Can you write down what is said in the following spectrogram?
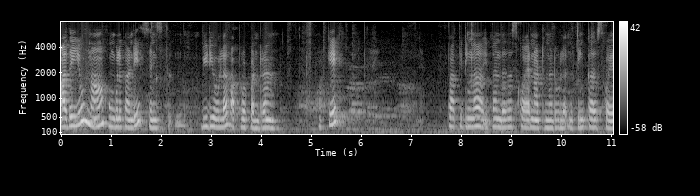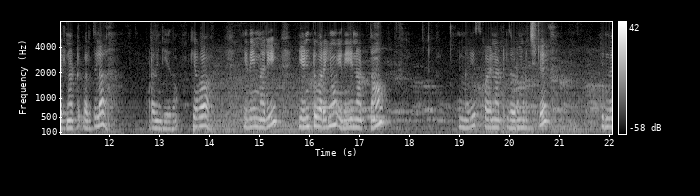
அதையும் நான் உங்களுக்காண்டி செஞ்சு வீடியோவில் அப்லோட் பண்ணுறேன் ஓகே பார்த்துட்டிங்களா? இப்போ இந்த ஸ்கொயர் நாட்டு நடுவில் இந்த பிங்க் கலர் ஸ்கொயர் நாட்டு வருதுல போட வேண்டியதுதான். ஓகேவா இதே மாதிரி எண்டு வரையும் இதே நாட் தான். இது மாதிரி ஸ்கொயர் நாட் இதோட முடிச்சுட்டு இந்த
